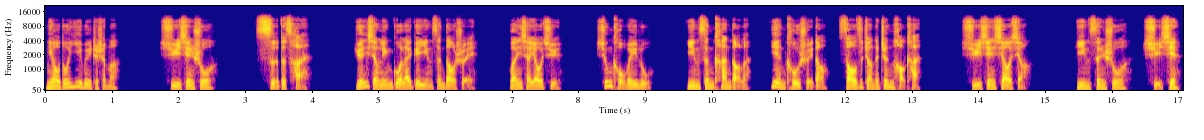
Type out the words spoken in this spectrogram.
鸟多意味着什么？”许仙说：“死的惨。”袁响铃过来给尹森倒水，弯下腰去，胸口微露。尹森看到了，咽口水道：“嫂子长得真好看。”许仙笑笑。尹森说：“许仙，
